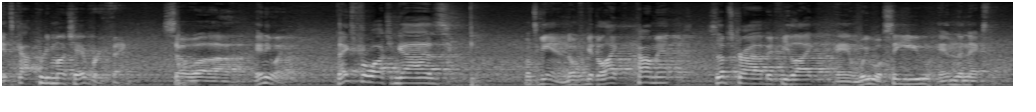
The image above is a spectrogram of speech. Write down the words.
it's got pretty much everything. So uh, anyway, thanks for watching guys. Once again, don't forget to like, comment, subscribe if you like, and we will see you in the next one.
